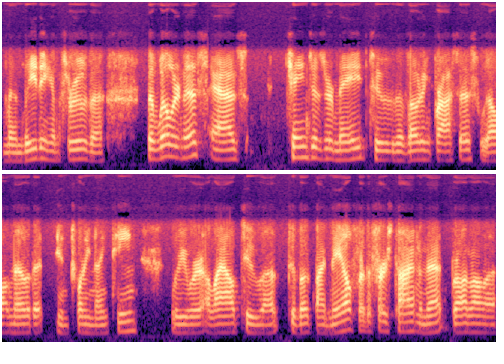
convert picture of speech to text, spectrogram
and leading them through the the wilderness as changes are made to the voting process. We all know that in 2019 we were allowed to uh, to vote by mail for the first time, and that brought on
